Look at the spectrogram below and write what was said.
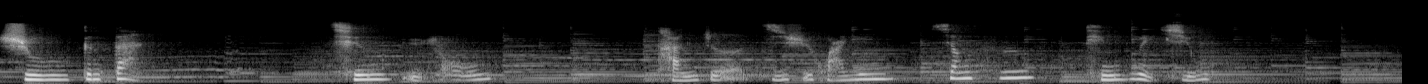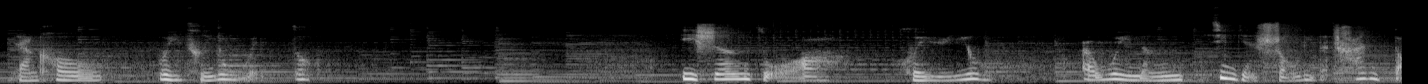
书跟淡，轻与柔，弹者几许华音，相思。听未休，然后未曾用尾奏，一生左毁于右，而未能尽演手里的颤抖。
